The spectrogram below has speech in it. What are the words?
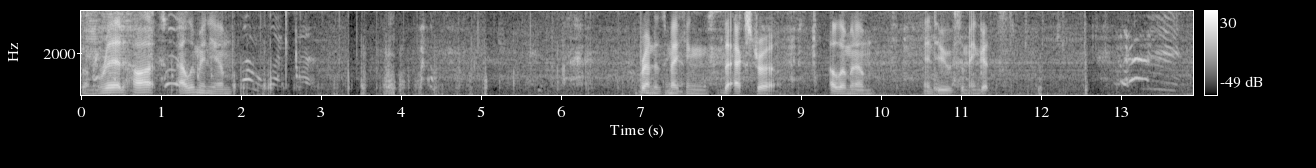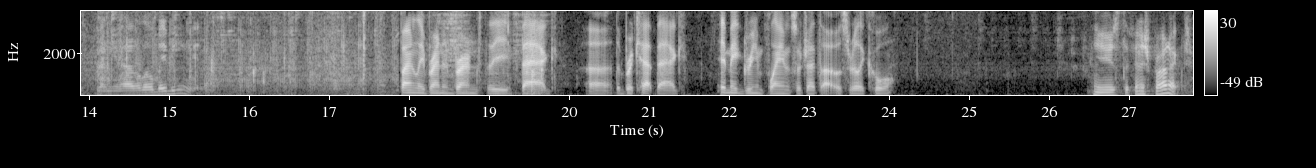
Some red hot aluminium. Brendan's making the extra aluminum into some ingots. Then you have a little baby ingot. Finally, Brendan burned the bag, uh, the briquette bag. It made green flames, which I thought was really cool. Here's the finished product.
